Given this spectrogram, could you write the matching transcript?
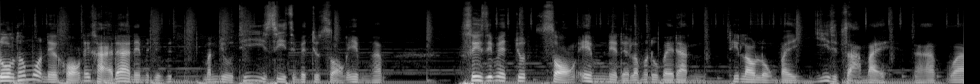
รวมทั้งหมดเนี่ยของที่ขายได้เนี่ยมันอยู่ มันอยู่ที่ 41.2M ครับ 41.2M เนี่ย เดี๋ยวเรามาดูใบดันที่เราลงไป 23 ใบนะครับ ว่า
